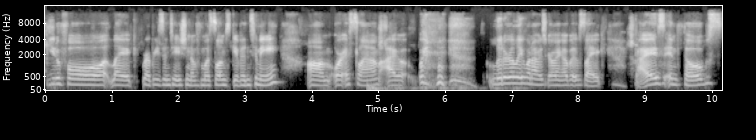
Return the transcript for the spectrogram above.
beautiful like representation of Muslims given to me, um, or Islam. I literally when I was growing up, it was like guys in thobes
